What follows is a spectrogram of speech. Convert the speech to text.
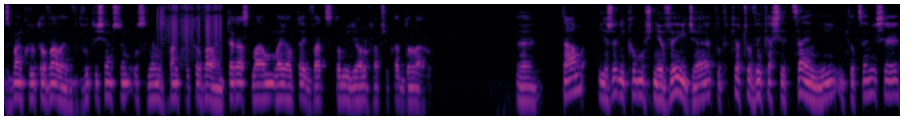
zbankrutowałem, w 2008 zbankrutowałem, teraz mam majątek wart 100 milionów na przykład dolarów. E, tam, jeżeli komuś nie wyjdzie, to takiego człowieka się ceni i to ceni się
